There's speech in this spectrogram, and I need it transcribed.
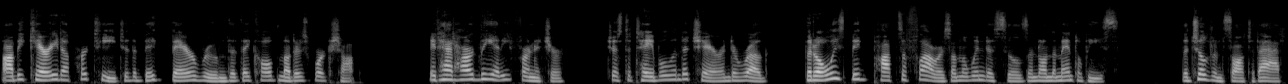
Bobby carried up her tea to the big bare room that they called Mother's workshop. It had hardly any furniture, just a table and a chair and a rug, but always big pots of flowers on the window sills and on the mantelpiece. The children saw to that.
